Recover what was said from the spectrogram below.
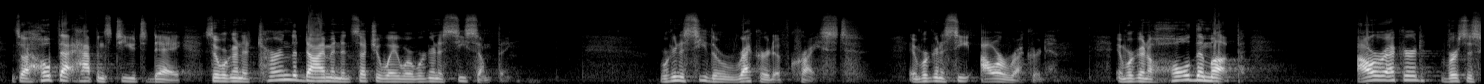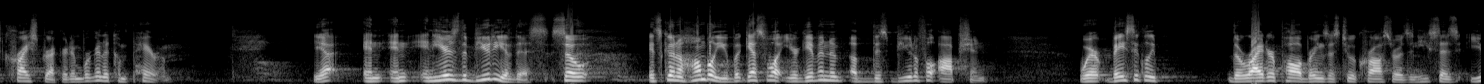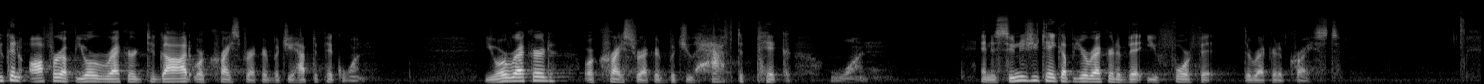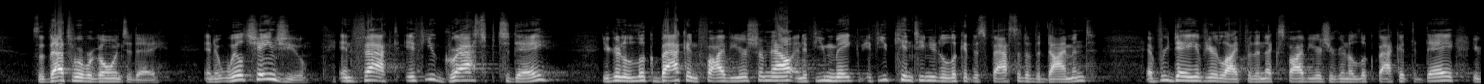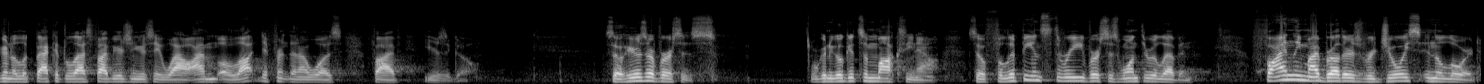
And so I hope that happens to you today. So we're going to turn the diamond in such a way where we're going to see something. We're going to see the record of Christ, and we're going to see our record, and we're going to hold them up our record versus Christ's record, and we're going to compare them. Yeah, and, and, and here's the beauty of this. So it's going to humble you, but guess what? You're given a, a, this beautiful option where basically the writer Paul brings us to a crossroads, and he says, You can offer up your record to God or Christ's record, but you have to pick one. Your record or Christ's record, but you have to pick one. And as soon as you take up your record a bit, you forfeit the record of Christ. So that's where we're going today. And it will change you. In fact, if you grasp today, you're going to look back in five years from now, and if you make, if you continue to look at this facet of the diamond, every day of your life for the next five years, you're going to look back at today, you're going to look back at the last five years, and you're going to say, wow, I'm a lot different than I was five years ago. So here's our verses. We're going to go get some moxie now. So Philippians 3, verses 1 through 11. Finally, my brothers, rejoice in the Lord.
